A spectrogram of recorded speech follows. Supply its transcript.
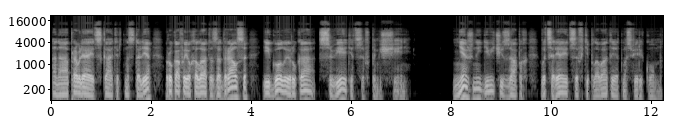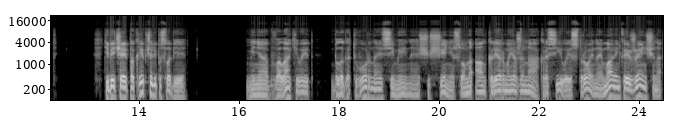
Она оправляет скатерть на столе, рукав ее халата задрался, и голая рука светится в помещении. Нежный девичий запах воцаряется в тепловатой атмосфере комнаты. Тебе чай покрепче или послабее? Меня обволакивает благотворное семейное ощущение, словно Анклер моя жена, красивая, стройная, маленькая женщина,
